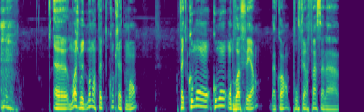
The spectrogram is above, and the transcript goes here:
moi, je me demande, en fait, concrètement, en fait, comment, comment on doit faire d'accord, pour faire face à la,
